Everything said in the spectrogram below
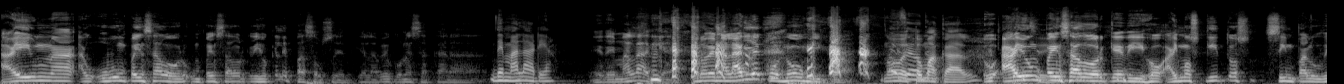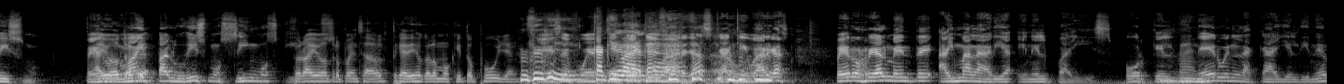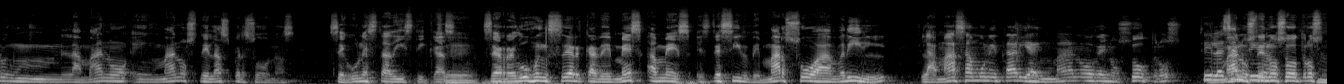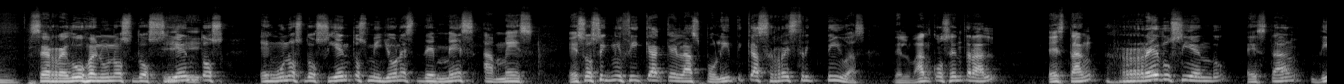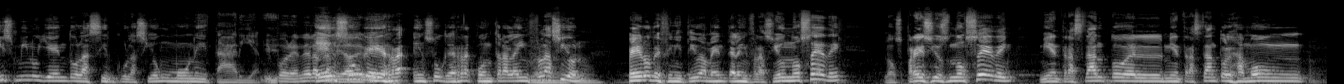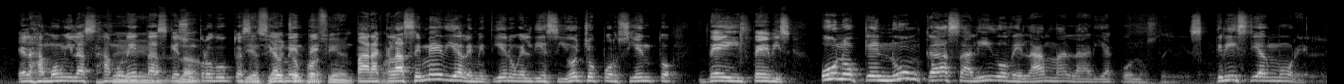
hay una, hubo un pensador, un pensador que dijo, ¿qué le pasa a usted? Que la veo con esa cara De malaria. eh, de malaria, pero de malaria económica. No, estomacal. Uh, Hay un Sí. pensador que dijo, hay mosquitos sin paludismo, pero Hay otro no hay que- paludismo sin mosquitos. Pero hay otro pensador que dijo que los mosquitos pullan. Ese fue Caqui Vargas. Caqui Vargas. Pero realmente hay malaria en el país, porque el dinero en la calle, el dinero en la mano, en manos de las personas, según estadísticas, Sí. se redujo en cerca de mes a mes, es decir, de marzo a abril, la masa monetaria en manos de nosotros, Sí, en manos de nosotros, se redujo en unos 200, en unos 200 millones de mes a mes. Eso significa que las políticas restrictivas del Banco Central están reduciendo, están disminuyendo la circulación monetaria. Y por ende la en su de vida. guerra, en su guerra contra la inflación, pero definitivamente la inflación no cede, los precios no ceden, mientras tanto el mientras tanto el jamón el jamón y las jamonetas, Sí, que es un producto esencialmente 18%, para wow. clase media, le metieron el 18% de ITEVIS. Uno que nunca ha salido de la malaria con ustedes. Cristian Morel.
